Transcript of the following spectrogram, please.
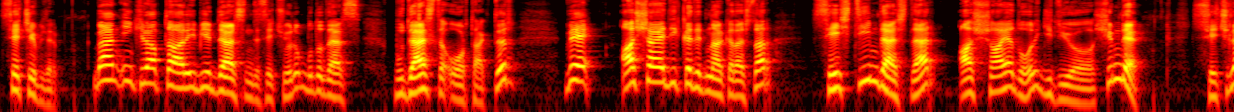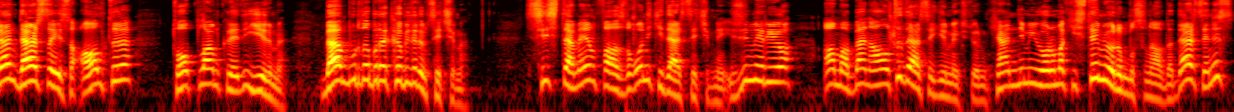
seçebilirim. Ben İnkılap Tarihi 1 dersinde seçiyorum. Bu da ders. Bu ders de ortaktır. Ve aşağıya dikkat edin arkadaşlar. Seçtiğim dersler aşağıya doğru gidiyor. Şimdi seçilen ders sayısı 6, toplam kredi 20. Ben burada bırakabilirim seçimi. Sistem en fazla 12 ders seçimine izin veriyor ama ben 6 derse girmek istiyorum. Kendimi yormak istemiyorum bu sınavda derseniz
